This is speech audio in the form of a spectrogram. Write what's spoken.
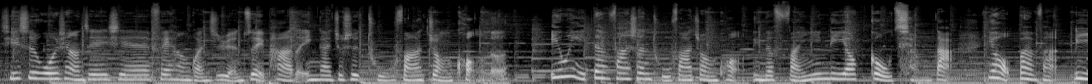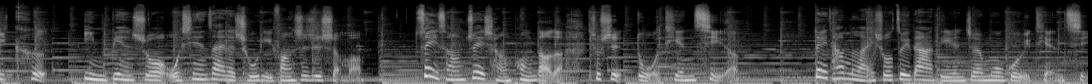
其实，我想这些飞航管制员最怕的，应该就是突发状况了。因为一旦发生突发状况，你的反应力要够强大，要有办法立刻应变。说我现在的处理方式是什么？最常、最常碰到的就是躲天气了。对他们来说，最大的敌人真的莫过于天气，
